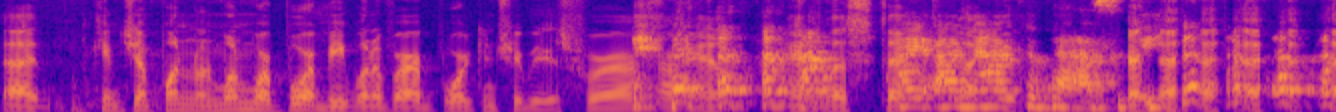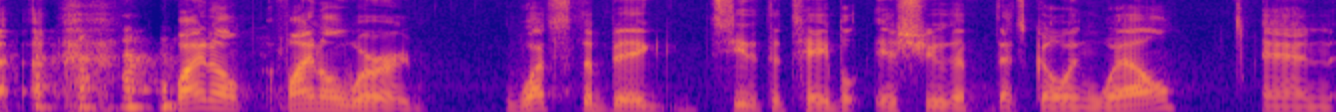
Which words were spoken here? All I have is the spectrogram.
Uh, can jump one on one more board, be one of our board contributors for our, our anal- analyst uh, I, I'm at capacity. Final, final word. What's the big seat at the table issue that, that's going well and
